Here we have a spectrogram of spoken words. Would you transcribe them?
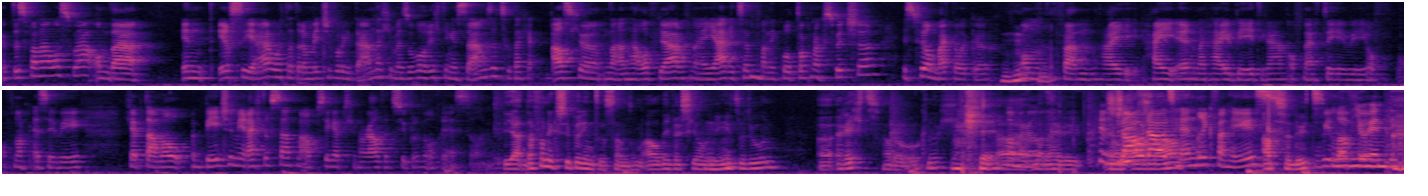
Het is van alles wat, omdat in het eerste jaar wordt dat er een beetje voor gedaan dat je met zoveel richtingen samenzit, zodat je als je na een half jaar of na een jaar iets hebt van ik wil toch nog switchen, is het veel makkelijker mhm. om van HIR naar HIB te gaan of naar TW of, of nog SEW. Je hebt dan wel een beetje meer achterstand, maar op zich heb je nog altijd super veel vrijstelling. Ja, dat vond ik super interessant om al die verschillende mhm. dingen te doen. Uh, rechts hadden we ook nog. Oké. Okay. Uh, oh my god. Shout-out Hendrik van Hees. Absoluut. We love you, Hendrik.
